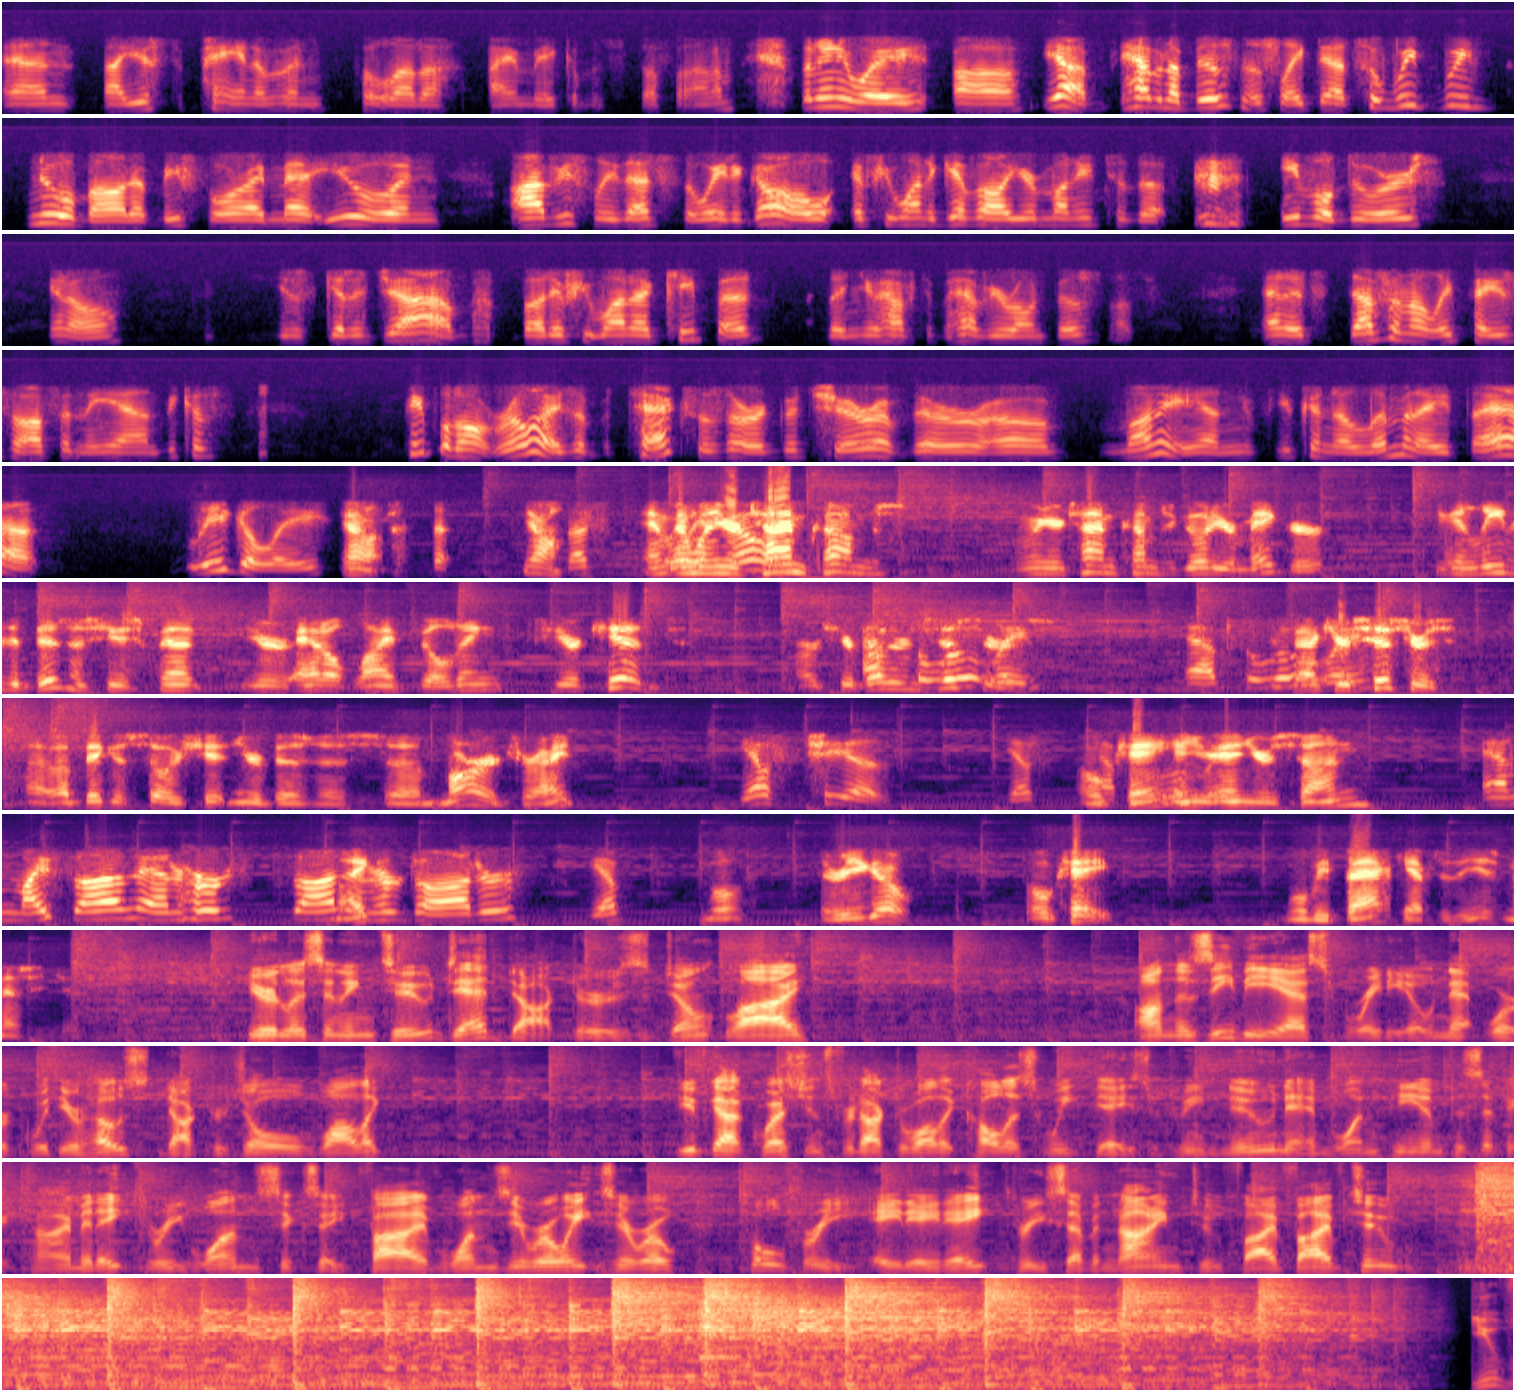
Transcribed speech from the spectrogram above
and I used to paint them and put a lot of eye makeup and stuff on them. But anyway, uh, yeah, having a business like that. So we we knew about it before I met you, and obviously that's the way to go. If you want to give all your money to the evildoers, you know, you just get a job. But if you want to keep it, then you have to have your own business, and it definitely pays off in the end because people don't realize it, but taxes are a good share of their uh, money, and if you can eliminate that legally, Yeah, That- yeah. that's And, and when your go. time comes, when your time comes to go to your maker, you can leave the business you spent your adult life building to your kids or to your brother Absolutely. and sisters. absolutely, In fact, your sister's uh, a big associate in your business, uh, Marge, right? yes, she is. Yes. Okay, and your and your son. and my son and her son Mike? and her daughter. Yep. Well, there you go. Okay, we'll be back after these messages. You're listening to Dead Doctors Don't Lie on the ZBS Radio Network with your host, Dr. Joel Wallach. If you've got questions for Dr. Wallach, call us weekdays between noon and 1 p.m. Pacific Time at 831 685 1080, toll free 888 379 2552.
